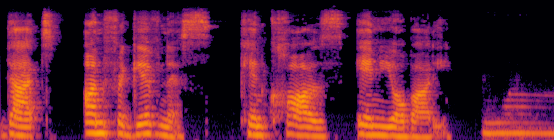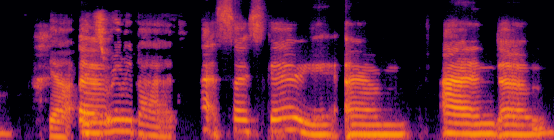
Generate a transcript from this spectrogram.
that unforgiveness can cause in your body. Wow. Yeah, so it's really bad. That's so scary. Um, and um,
